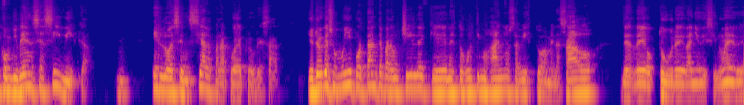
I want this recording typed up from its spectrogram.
convivencia cívica, es lo esencial para poder progresar. Yo creo que eso es muy importante para un Chile que en estos últimos años se ha visto amenazado desde octubre del año 19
